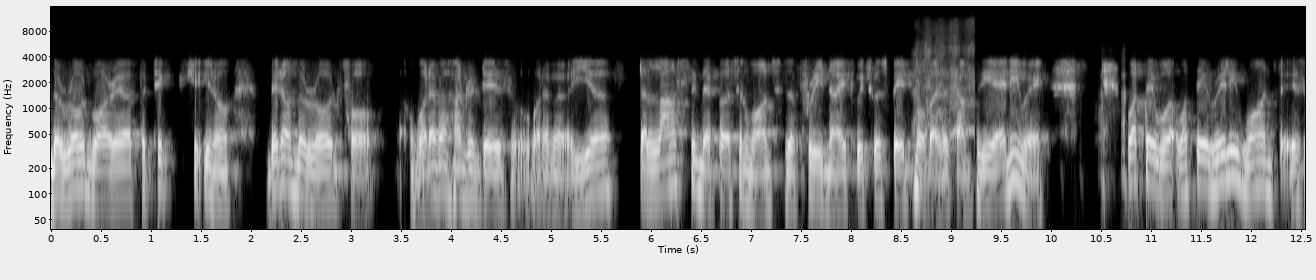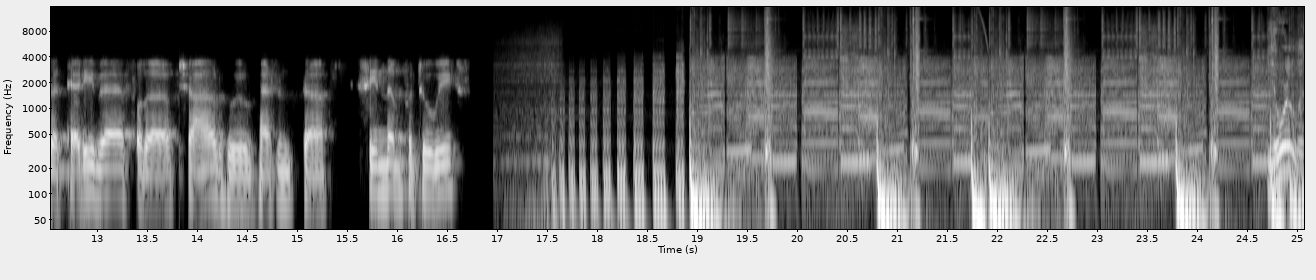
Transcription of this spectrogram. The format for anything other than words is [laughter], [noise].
the road warrior, particular, you know, been on the road for whatever 100 days or whatever a year, the last thing that person wants is a free night, which was paid for by the company anyway. What they what they really want is a teddy bear for the child who hasn't uh, seen them for two weeks.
